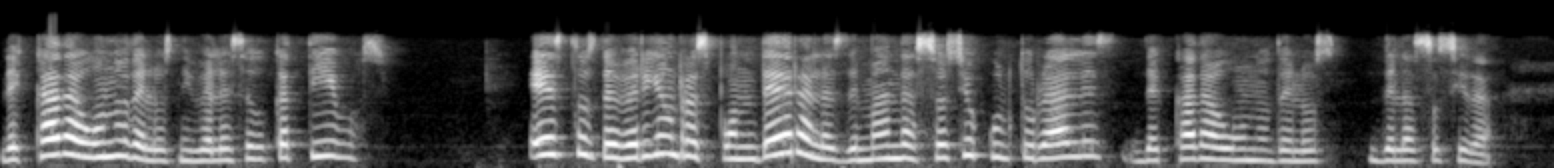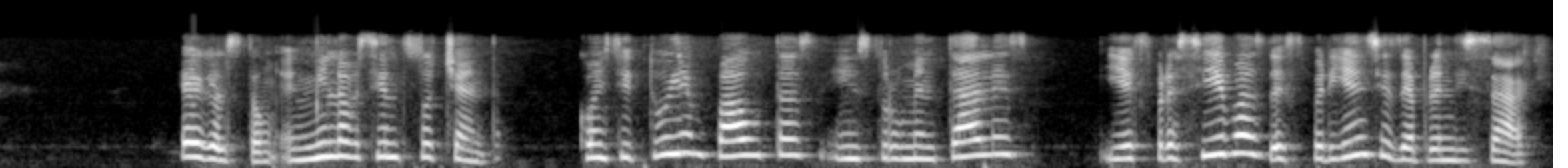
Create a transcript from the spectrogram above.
de cada uno de los niveles educativos. Estos deberían responder a las demandas socioculturales de cada uno de los de la sociedad. Eggleston, en 1980, constituyen pautas instrumentales y expresivas de experiencias de aprendizaje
